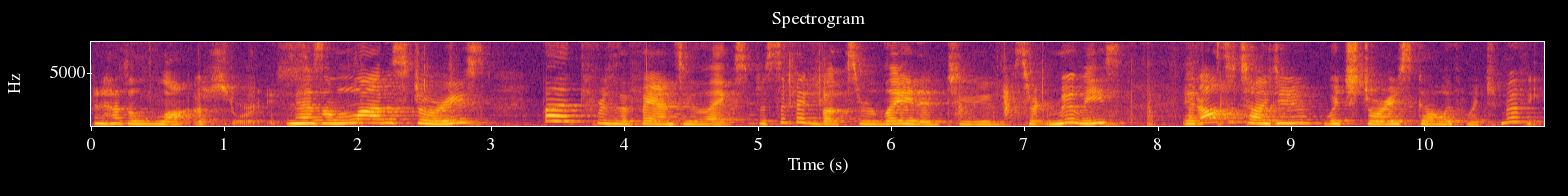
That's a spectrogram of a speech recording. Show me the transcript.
And has a lot of stories. It has a lot of stories, but for the fans who like specific books related to certain movies, it also tells you which stories go with which movie.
